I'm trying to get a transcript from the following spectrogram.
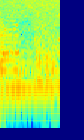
Whoa.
